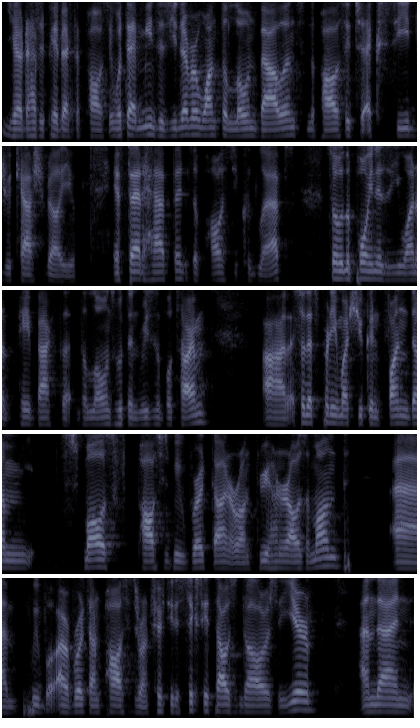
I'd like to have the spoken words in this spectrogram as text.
you have to have to pay back the policy. What that means is you never want the loan balance in the policy to exceed your cash value. If that happens, the policy could lapse. So the point is you want to pay back the, the loans within reasonable time. Uh, so that's pretty much you can fund them. Smallest policies we've worked on around $300 a month. Um, we've I've worked on policies around fifty to sixty thousand dollars a year, and then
